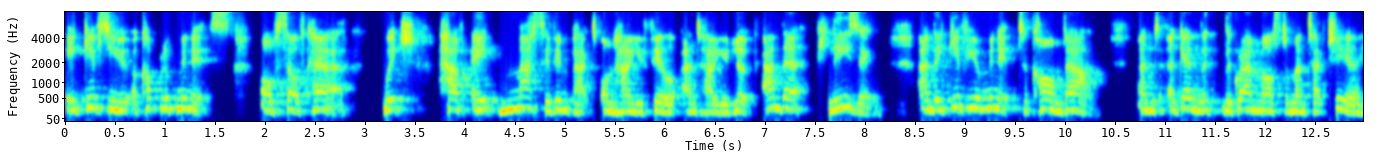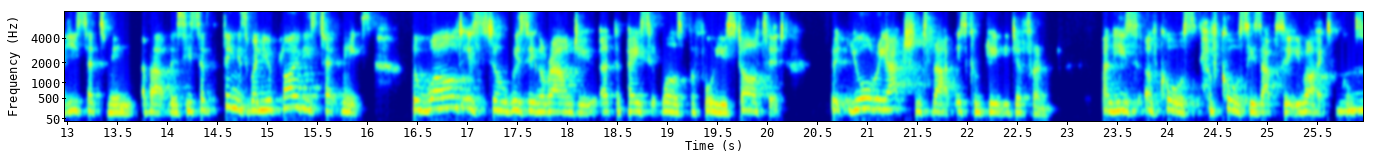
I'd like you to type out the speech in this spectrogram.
it gives you a couple of minutes of self-care which have a massive impact on how you feel and how you look. And they're pleasing and they give you a minute to calm down. And again, the, the Grandmaster Mantak Chia, he said to me about this. He said, the thing is, when you apply these techniques, the world is still whizzing around you at the pace it was before you started, but your reaction to that is completely different. And he's, of course, of course, he's absolutely right. Of course,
